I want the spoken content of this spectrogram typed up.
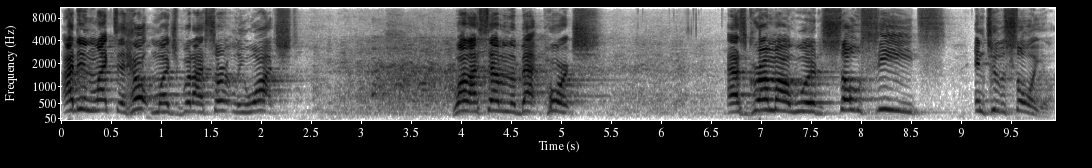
I didn't like to help much, but I certainly watched while I sat on the back porch as grandma would sow seeds into the soil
